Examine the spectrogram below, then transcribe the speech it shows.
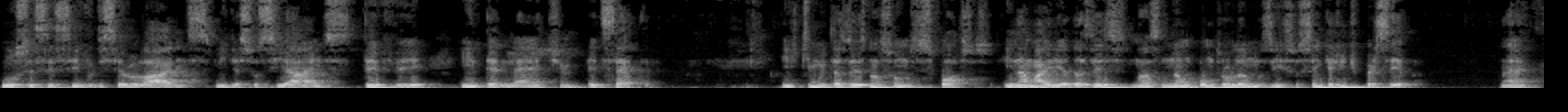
uso excessivo de celulares, mídias sociais, TV, internet, etc. E que muitas vezes nós somos expostos. E na maioria das vezes nós não controlamos isso sem que a gente perceba. Né?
